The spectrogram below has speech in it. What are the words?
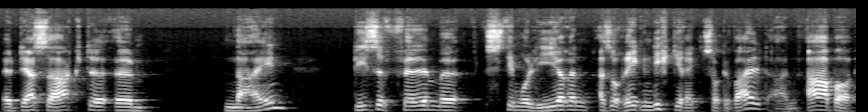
äh, der sagte, ähm, nein, diese Filme stimulieren, also regen nicht direkt zur Gewalt an, aber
